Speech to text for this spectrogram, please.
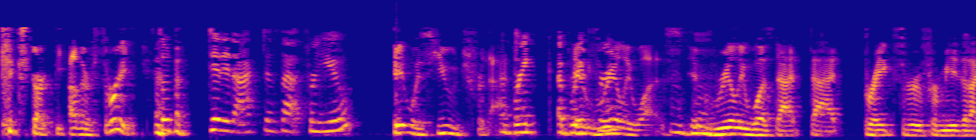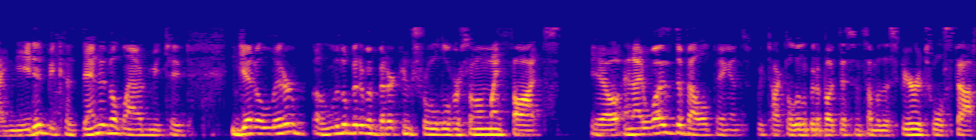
kickstart the other three. So did it act as that for you? it was huge for that. A break, a It really was. Mhm. It really was that that breakthrough for me that I needed because then it allowed me to get a little a little bit of a better control over some of my thoughts, you know, and I was developing and we talked a little bit about this in some of the spiritual stuff.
